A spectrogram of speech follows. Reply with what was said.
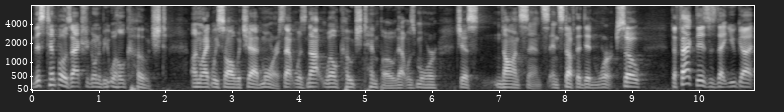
This tempo is actually going to be well coached, unlike we saw with Chad Morris. That was not well coached tempo. That was more just nonsense and stuff that didn't work. So the fact is is that you got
